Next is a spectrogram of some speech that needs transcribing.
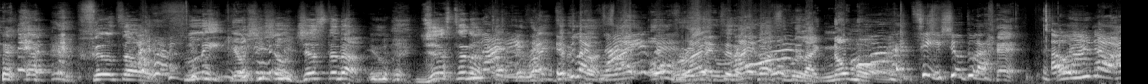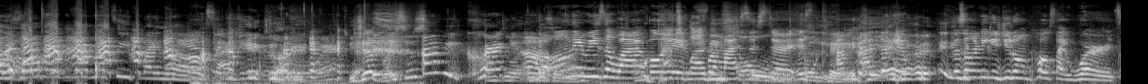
Filter fleek, yo. She showed just enough, yo. Just enough. Not even, right it'd be like right over, right to the right cup. Be like no more. Her teeth, she'll do like. Cat. Oh, oh you know, I was so happy about my asleep right now. Oh, sorry. Did you have braces? I be cracking up. The only reason why I oh, voted why for my sold. sister is okay. I'm, I'm only because you don't post like words.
